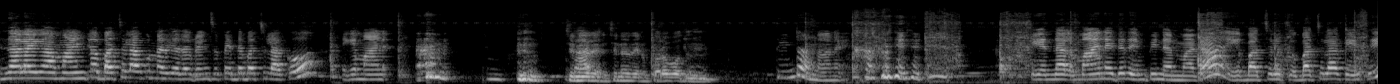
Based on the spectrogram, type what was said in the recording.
ఇందాల ఇక మా ఇంట్లో బచ్చలాకు ఉన్నది కదా ఫ్రెండ్స్ పెద్ద బచ్చలాకు. ఇక మా ఆయన చిన్నదే చిన్నదే పొరపోతుంది తింటాను నానే ఇందాల మా ఆయన అయితే తెంపిండి అనమాట ఇక బచ్చలకు బచ్చలాకు వేసి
